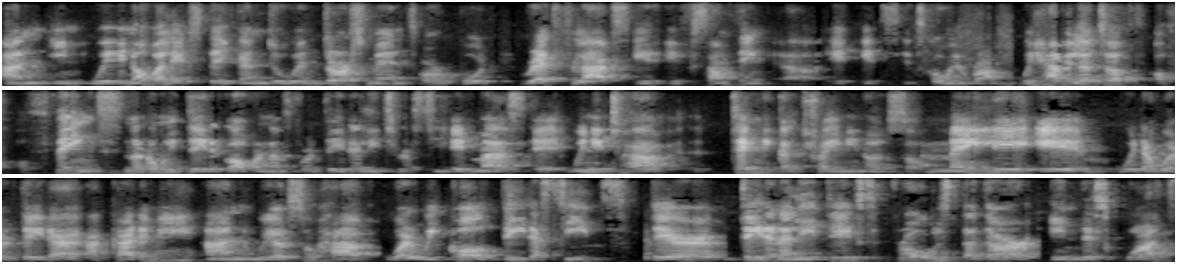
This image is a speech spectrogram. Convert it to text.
and in, within Ovaledge, they can do endorsements or put red flags if, if something uh, it, it's it's going wrong. We have a lot of, of, of, things. Not only data governance for data literacy. It must uh, we need to have technical training also, mainly um, with our data academy, and we also have what we call data seats. They're data analytics roles that are in the squads,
